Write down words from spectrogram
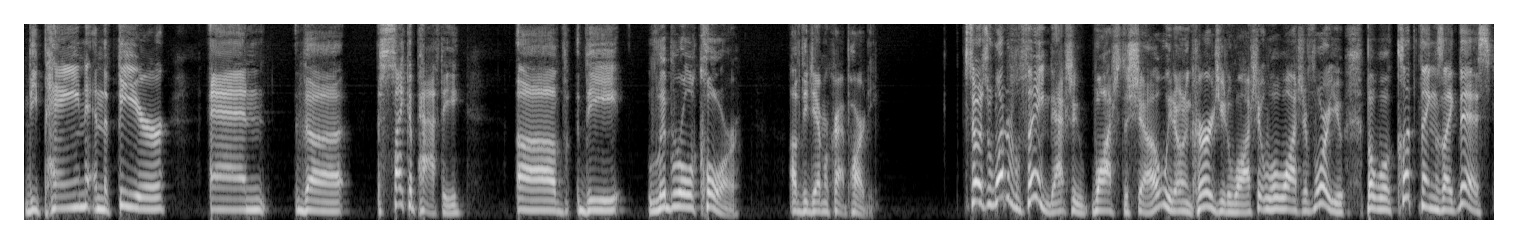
the pain and the fear and the psychopathy of the liberal core of the Democrat Party. So it's a wonderful thing to actually watch the show. We don't encourage you to watch it. We'll watch it for you, but we'll clip things like this.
